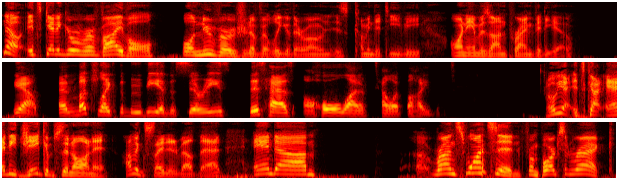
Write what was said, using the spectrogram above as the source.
No, it's getting a revival. Well, a new version of A League of Their Own is coming to TV on Amazon Prime Video. Yeah, and much like the movie and the series, this has a whole lot of talent behind it. Oh yeah, it's got Abbi Jacobson on it. I'm excited about that. And um uh, Ron Swanson from Parks and Rec.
